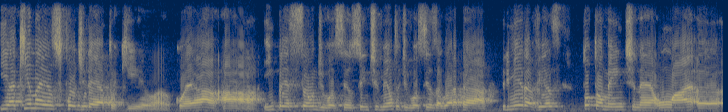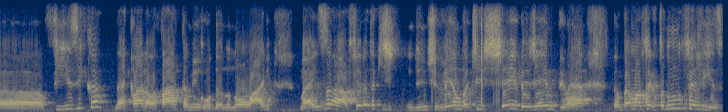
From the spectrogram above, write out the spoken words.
E aqui na Expo Direto, aqui, qual é a, a impressão de vocês, o sentimento de vocês agora para primeira vez totalmente né, online, uh, uh, física, né? Claro, ela está também rodando no online, mas a feira está aqui, a gente vendo aqui cheio de gente, né? Então tá uma feira, todo mundo feliz.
